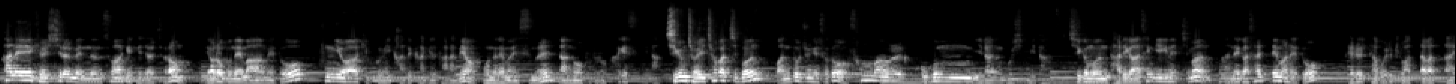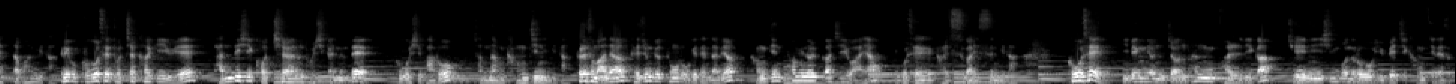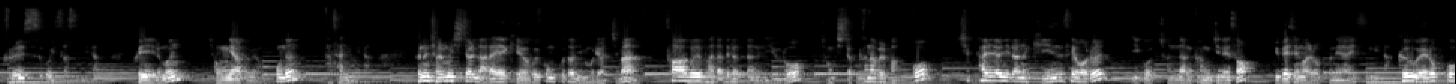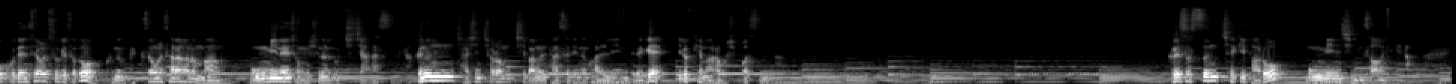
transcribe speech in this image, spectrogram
한 해의 결실을 맺는 수학의 계절처럼 여러분의 마음에도 풍요와 기쁨이 가득하길 바라며 오늘의 말씀을 나누어 보도록 하겠습니다. 지금 저희 처갓집은 완도 중에서도 섬마을 고금이라는 곳입니다. 지금은 다리가 생기긴 했지만 아내가 살 때만 해도 배를 타고 이렇게 왔다 갔다 했다고 합니다. 그리고 그곳에 도착하기 위해 반드시 거쳐야 하는 도시가 있는데 그곳이 바로 전남 강진입니다. 그래서 만약 대중교통으로 오게 된다면 강진 터미널까지 와야 이곳에 갈 수가 있습니다. 그곳에 200년 전 한 관리가 죄인인 신분으로 유배지 강진에서 글을 쓰고 있었습니다. 그의 이름은 정야구용 또는 다산입니다. 그는 젊은 시절 나라의 개혁을 꿈꾸던 인물이었지만 서학을 받아들였다는 이유로 정치적 탄압을 받고 18년이라는 긴 세월을 이곳 전남 강진에서 유배 생활로 보내야 했습니다. 그 외롭고 고된 세월 속에서도 그는 백성을 사랑하는 마음, 농민의 정신을 놓치지 않았습니다. 그는 자신처럼 지방을 다스리는 관리인들에게 이렇게 말하고 싶었습니다. 그래서 쓴 책이 바로 목민심서입니다.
